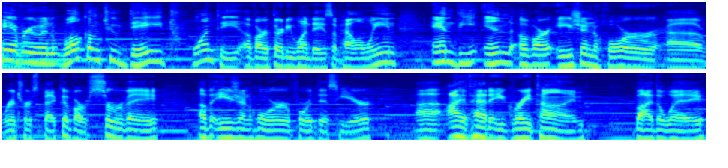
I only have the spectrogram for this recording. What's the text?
Hey everyone, welcome to day 20 of our 31 Days of Halloween and the end of our Asian horror uh, retrospective, our survey of Asian horror for this year. Uh, I've had a great time, by the way,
